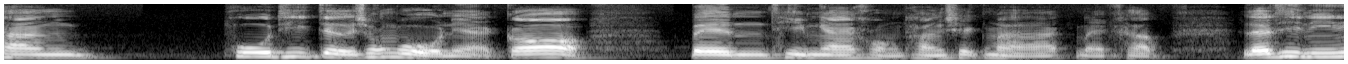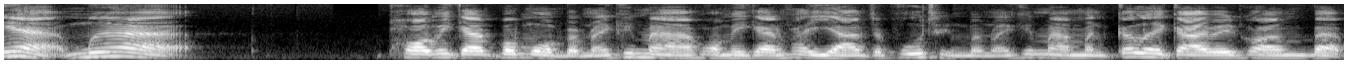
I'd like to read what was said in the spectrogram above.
ทางผู้ที่เจอช่องโหว่เนี่ยก็เป็นทีมงานของทาง Checkmarx นะครับ แล้วทีนี้เนี่ยเมื่อพอมีการโปรโมทแบบนั้นขึ้นมา พอมีการพยายามจะพูดถึงแบบนั้นขึ้นมา มันก็เลยกลายเป็นความแบบ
